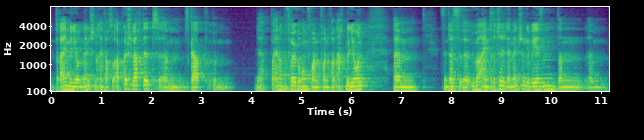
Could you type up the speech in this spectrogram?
drei Millionen Menschen einfach so abgeschlachtet. Ähm, es gab ähm, ja bei einer Bevölkerung von von von acht Millionen ähm, sind das äh, über ein Drittel der Menschen gewesen. Dann ähm,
